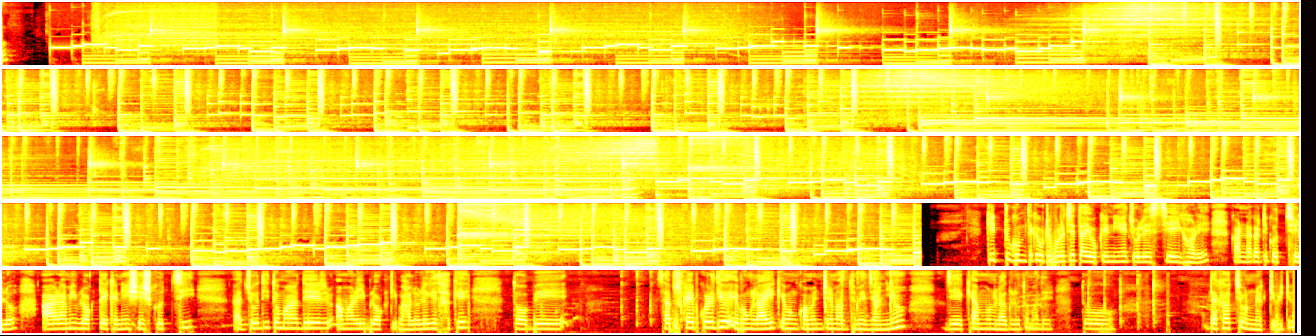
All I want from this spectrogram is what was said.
উঠে পড়েছে, তাই ওকে নিয়ে চলে এসেছি এই ঘরে। কান্নাকাটি করছিল। আর আমি ব্লগটা এখানেই শেষ করছি। আর যদি তোমাদের আমার এই ব্লগটি ভালো লেগে থাকে, তবে সাবস্ক্রাইব করে দিও এবং লাইক এবং কমেন্টের মাধ্যমে জানিও যে কেমন লাগল তোমাদের। তো দেখা হচ্ছে অন্য একটি ভিডিও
